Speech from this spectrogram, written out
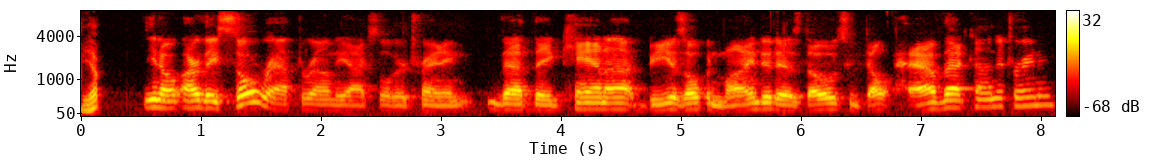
Yep. you know, are they so wrapped around the axle of their training that they cannot be as open-minded as those who don't have that kind of training?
